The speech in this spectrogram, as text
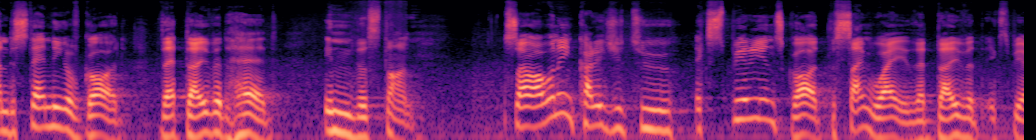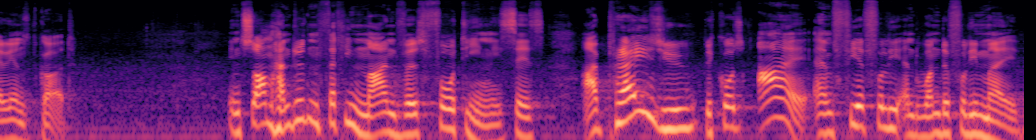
understanding of God that David had in this time. So I want to encourage you to experience God the same way that David experienced God. In Psalm 139, verse 14, he says, I praise you because I am fearfully and wonderfully made.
